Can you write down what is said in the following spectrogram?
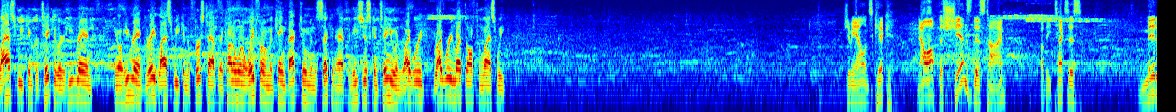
last week in particular, he ran. You know, he ran great last week in the first half, and they kind of went away from him and came back to him in the second half, and he's just continuing right where he right where he left off from last week. Jimmy Allen's kick now off the shins this time of the Texas mid,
